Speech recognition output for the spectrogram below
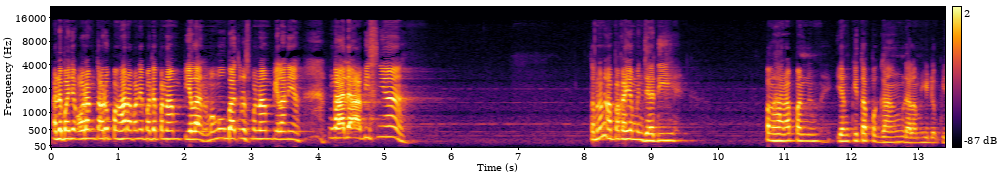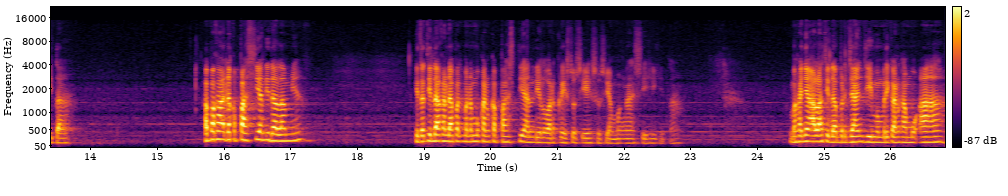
Ada banyak orang taruh pengharapannya pada penampilan, mengubah terus penampilannya. Nggak ada habisnya. Teman-teman, apakah yang menjadi pengharapan yang kita pegang dalam hidup kita? Apakah ada kepastian di dalamnya? Kita tidak akan dapat menemukan kepastian di luar Kristus Yesus yang mengasihi kita. Makanya Allah tidak berjanji memberikan kamu A,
